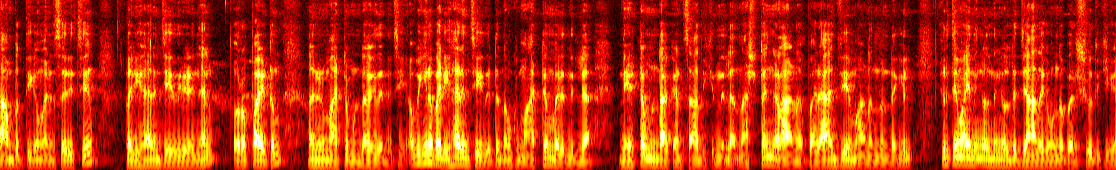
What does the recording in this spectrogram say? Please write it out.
സാമ്പത്തികം അനുസരിച്ച് പരിഹാരം ചെയ്തു കഴിഞ്ഞാൽ ഉറപ്പായിട്ടും അതിനൊരു മാറ്റം ഉണ്ടാകുക തന്നെ ചെയ്യും. അപ്പോൾ ഇങ്ങനെ പരിഹാരം ചെയ്തിട്ട് നമുക്ക് മാറ്റം വരുന്നില്ല നേട്ടമുണ്ടാക്കാൻ സാധിക്കുന്നില്ല നഷ്ടങ്ങളാണ് പരാജയമാണെന്നുണ്ടെങ്കിൽ കൃത്യമായി നിങ്ങൾ നിങ്ങളുടെ ജാതകം ഒന്ന് പരിശോധിക്കുക.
